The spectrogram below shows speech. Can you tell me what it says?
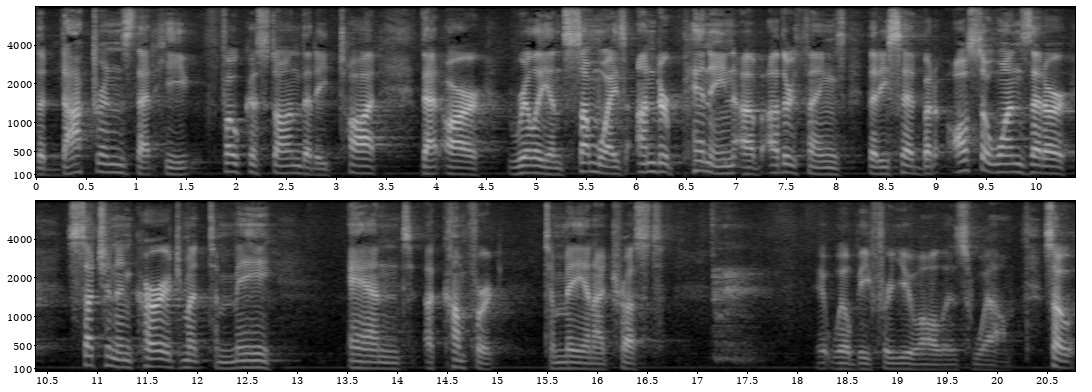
the doctrines that he focused on, that he taught, that are really in some ways underpinning of other things that he said, but also ones that are such an encouragement to me and a comfort to me, and I trust it will be for you all as well. So,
